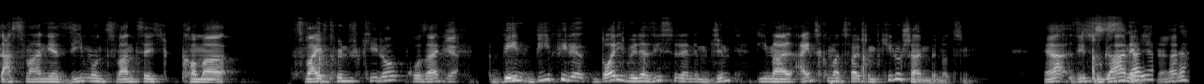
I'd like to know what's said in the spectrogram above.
das waren jetzt 27,25 Kilo pro Seite. Ja. Wen, wie viele Bodybuilder siehst du denn im Gym, die mal 1,25 Kilo Scheiben benutzen? Ja, siehst du gar nicht. Ja, ja, ne? ja.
